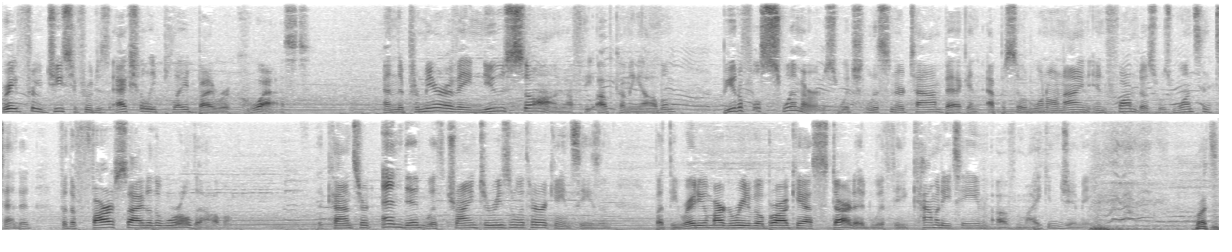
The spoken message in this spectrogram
Grapefruit Juicy Fruit is actually played by request. And the premiere of a new song off the upcoming album, Beautiful Swimmers, which listener Tom back in episode 109 informed us was once intended for the Far Side of the World album. The concert ended with Trying to Reason with Hurricane Season, but the Radio Margaritaville broadcast started with the comedy team of Mike and Jimmy. What?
